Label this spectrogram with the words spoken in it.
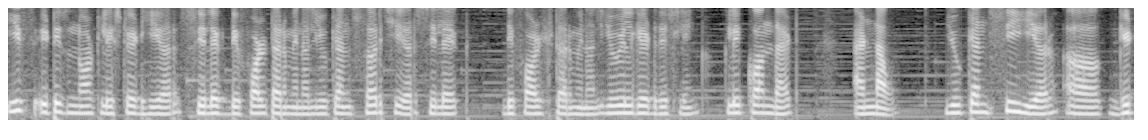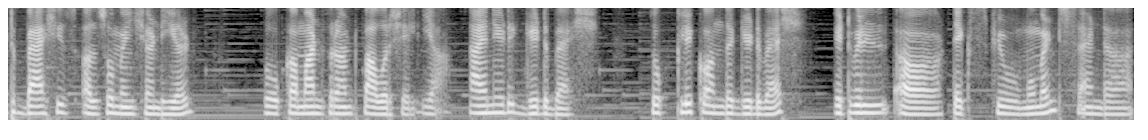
if it is not listed here select default terminal. You can search here select default terminal. You will get this link. Click on that. And now you can see here uh, git bash is also mentioned here. So command prompt powershell yeah. I need git bash. So click on the git bash. It will uh, takes few moments and uh,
